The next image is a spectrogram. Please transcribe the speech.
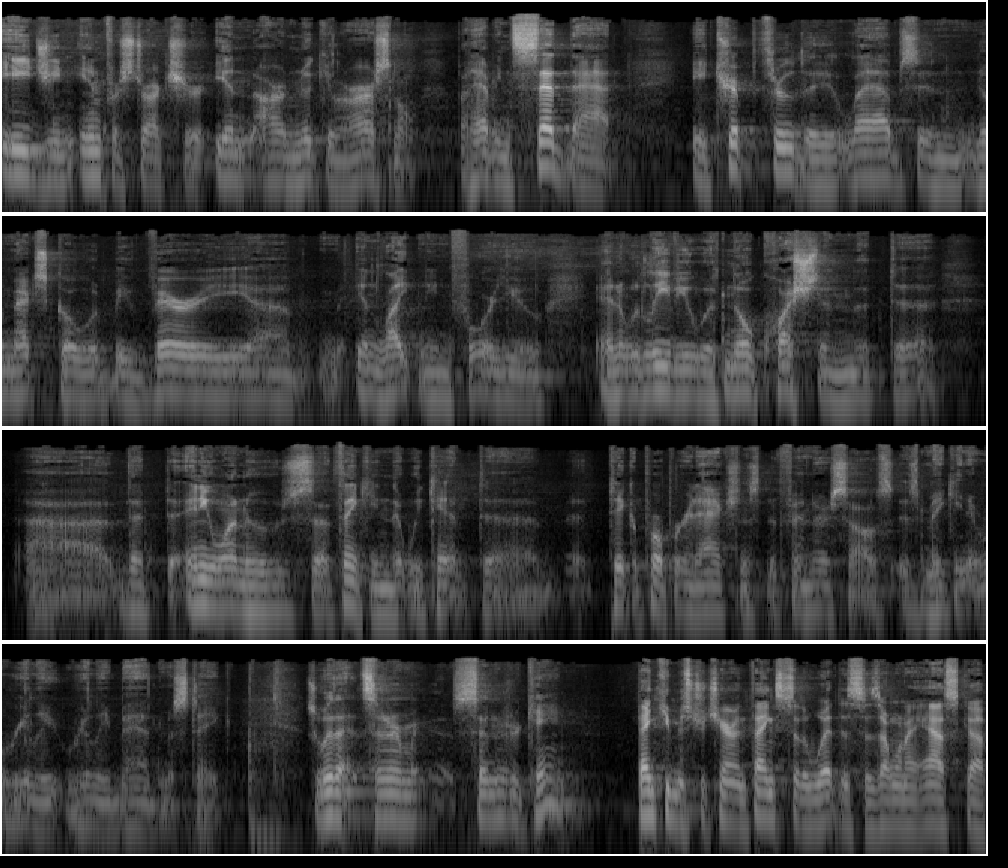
aging infrastructure in our nuclear arsenal. But having said that, a trip through the labs in New Mexico would be very uh, enlightening for you, and it would leave you with no question that. Uh, uh, that anyone who's uh, thinking that we can't uh, take appropriate actions to defend ourselves is making a really, really bad mistake. So, with that, Senator, Senator Kaine. Thank you, Mr. Chair, and thanks to the witnesses. I want to ask uh,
